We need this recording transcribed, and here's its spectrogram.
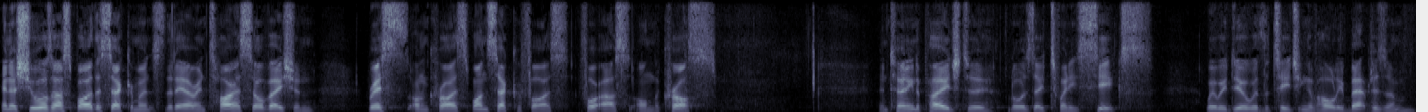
and assures us by the sacraments that our entire salvation rests on Christ's one sacrifice for us on the cross. And turning the page to Lord's Day 26, where we deal with the teaching of holy baptism,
